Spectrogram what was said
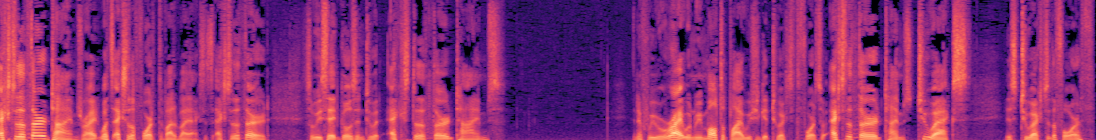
x to the third times, right? What's x to the fourth divided by x? It's x to the third. So we say it goes into it x to the third times. And if we were right, when we multiply, we should get 2x to the fourth. So x to the third times 2x is 2x to the fourth.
